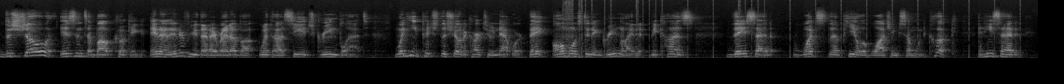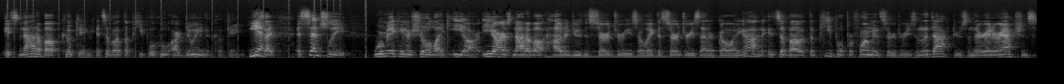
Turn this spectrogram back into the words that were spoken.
The show isn't about cooking. In an interview that I read about with uh, C.H. Greenblatt, when he pitched the show to Cartoon Network, they almost didn't greenlight it because they said, "What's the appeal of watching someone cook?" And he said, "It's not about cooking. It's about the people who are doing the cooking." Yeah. He's like, essentially. We're making a show like ER. ER is not about how to do the surgeries or like the surgeries that are going on. It's about the people performing the surgeries and the doctors and their interactions.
